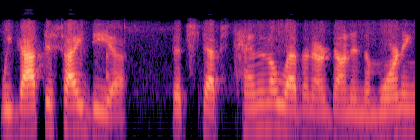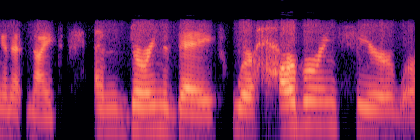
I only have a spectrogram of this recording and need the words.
we got this idea that steps 10 and 11 are done in the morning and at night and during the day, we're harboring fear, we're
